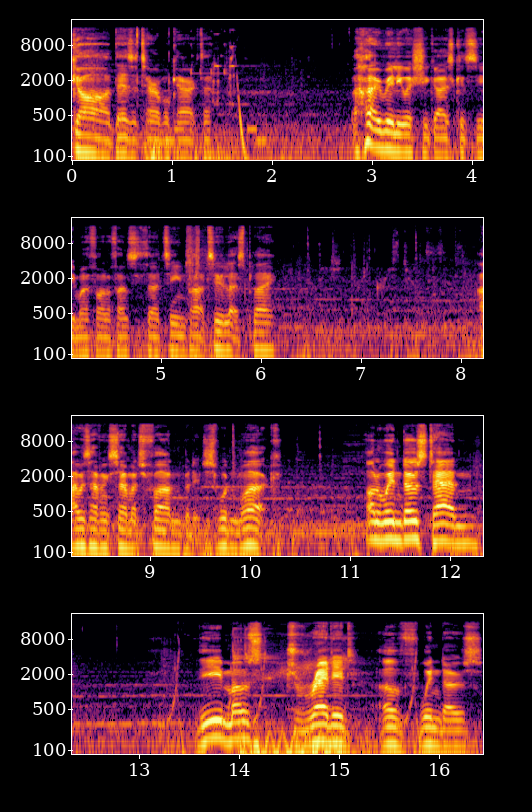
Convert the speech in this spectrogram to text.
God, there's a terrible character. I really wish you guys could see my Final Fantasy 13 Part 2 Let's Play. I was having so much fun, but it just wouldn't work. On Windows 10. The most dreaded of Windows.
